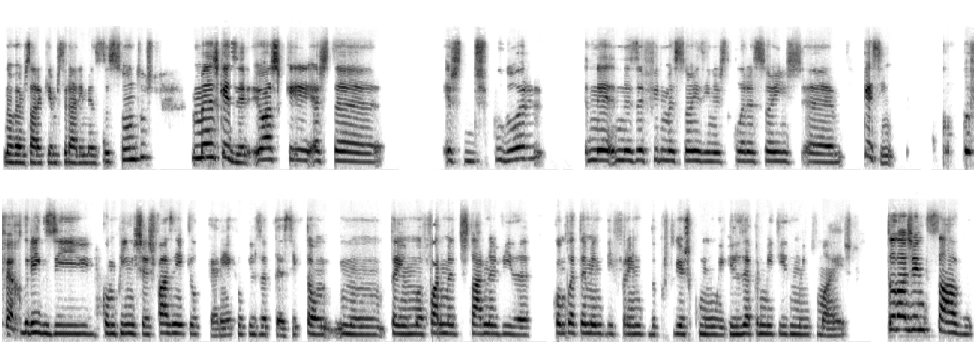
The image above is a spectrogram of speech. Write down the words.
não vamos estar aqui a misturar imensos assuntos, mas quer dizer, eu acho que esta, este despudor nas afirmações e nas declarações, uh, que é assim, que o Ferro Rodrigues e Compinchas fazem aquilo que querem, aquilo que lhes apetece e que estão num, têm uma forma de estar na vida completamente diferente do português comum e que lhes é permitido muito mais. Toda a gente sabe,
